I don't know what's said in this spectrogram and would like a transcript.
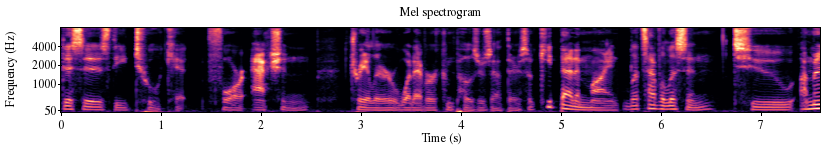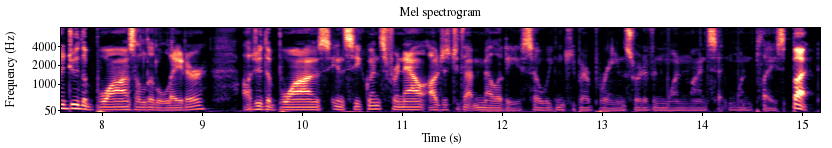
This is the toolkit for action trailer, whatever composers out there. So keep that in mind. Let's have a listen to. I'm going to do the bois a little later. I'll do the bois in sequence. For now, I'll just do that melody so we can keep our brains sort of in one mindset in one place. But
